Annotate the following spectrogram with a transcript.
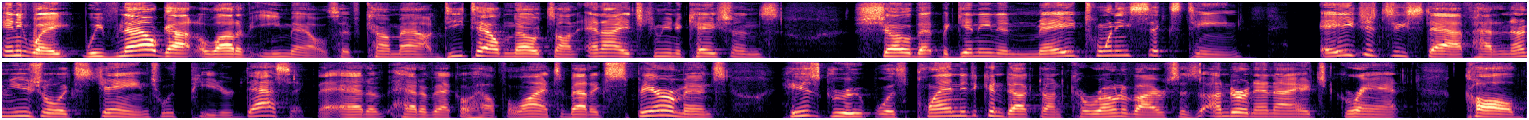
anyway, we've now got a lot of emails have come out. Detailed notes on NIH communications show that beginning in May 2016, agency staff had an unusual exchange with Peter Daszak, the head of, head of EcoHealth Alliance, about experiments his group was planning to conduct on coronaviruses under an NIH grant called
